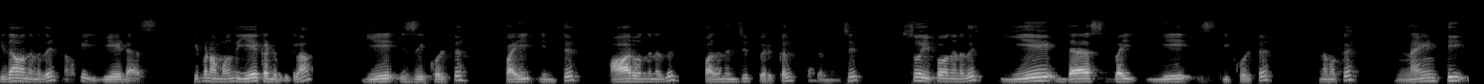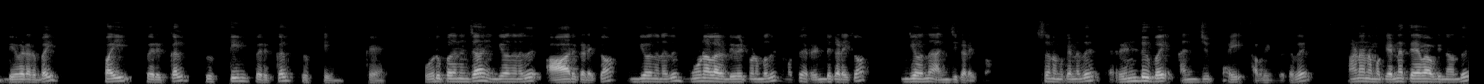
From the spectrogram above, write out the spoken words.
இதான் வந்து என்னது? நமக்கு ஏ டேஸ் இப்போ நம்ம வந்து ஏ கண்டுபிடிக்கலாம். A is equal to pi into R வந்து என்னது? பதினஞ்சு பெருக்கல் பதினஞ்சு. ஸோ இப்போ வந்து என்னது? A dash by A is equal to நமக்கு நைன்டி டிவைடட் பை ஃபைவ் பெருக்கல் ஃபிஃப்டீன் பெருக்கல் ஃபிஃப்டீன் ஓகே ஒரு பதினஞ்சா இங்கே வந்து என்னது? ஆறு கிடைக்கும். இங்கே வந்து என்னது? மூணால் டிவைட் பண்ணும்போது நமக்கு ரெண்டு கிடைக்கும். இங்கே வந்து அஞ்சு கிடைக்கும். ஸோ நமக்கு என்னது? ரெண்டு பை அஞ்சு பை அப்படின்னு இருக்குது. ஆனால் நமக்கு என்ன தேவை அப்படின்னா வந்து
